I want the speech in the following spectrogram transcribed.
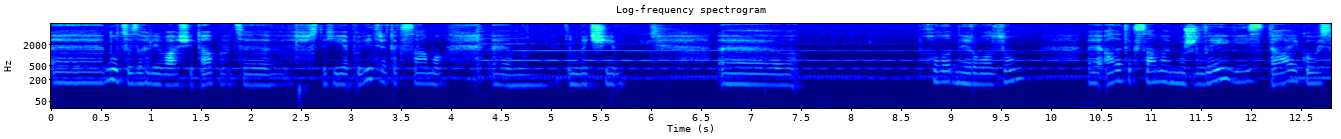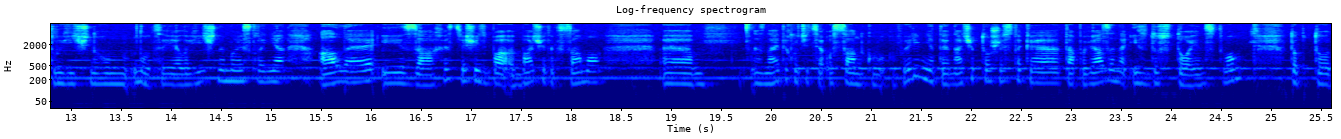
Е, ну, це взагалі ваші етапи, це стихія повітря так само, ем, мечі. Холодний розум, але так само і можливість та, якогось логічного, ну, це є логічне мислення, але і захист. Я щось бачу так само. Знаєте, хочеться осанку вирівняти, начебто щось таке та пов'язане із достоїнством. Тобто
